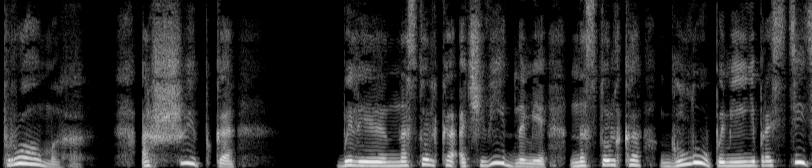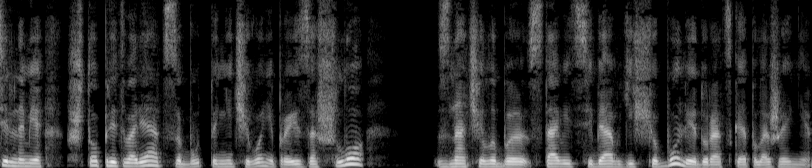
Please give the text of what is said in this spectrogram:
промах, ошибка были настолько очевидными, настолько глупыми и непростительными, что притворяться, будто ничего не произошло, значило бы ставить себя в еще более дурацкое положение.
